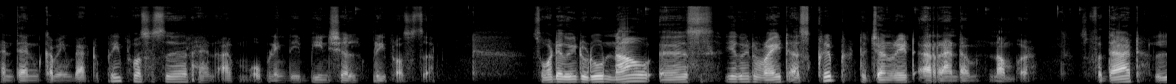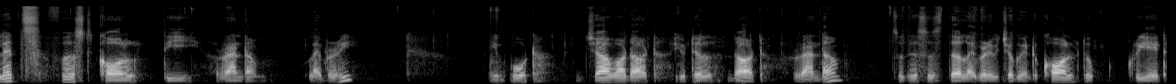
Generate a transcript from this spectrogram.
and then coming back to preprocessor and i'm opening the bean shell preprocessor so what you're going to do now is we're going to write a script to generate a random number. So for that, let's first call the random library. Import java.util.random. So this is the library which you're going to call to create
